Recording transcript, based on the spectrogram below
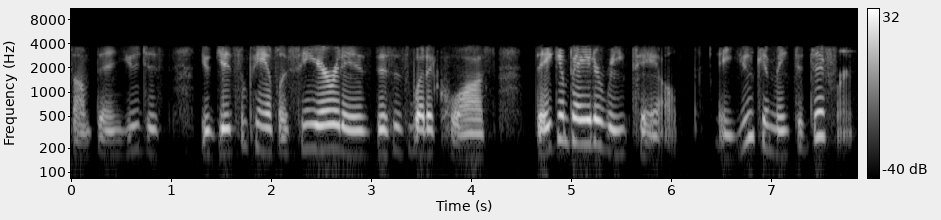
something, you just, you get some pamphlets. Here it is. This is what it costs. They can pay the retail, and you can make the difference.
